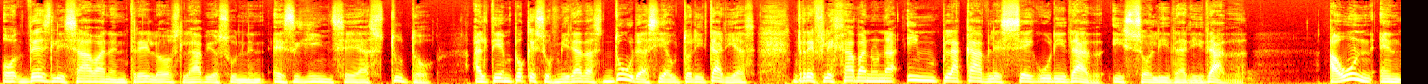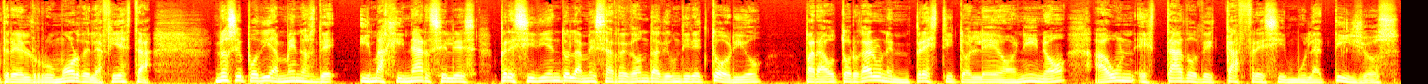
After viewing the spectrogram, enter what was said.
o deslizaban entre los labios un esguince astuto, al tiempo que sus miradas duras y autoritarias reflejaban una implacable seguridad y solidaridad. Aún entre el rumor de la fiesta, no se podía menos de imaginárseles presidiendo la mesa redonda de un directorio, para otorgar un empréstito leonino a un estado de cafres y mulatillos,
